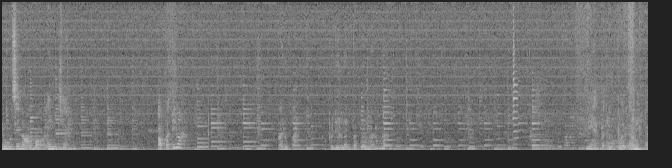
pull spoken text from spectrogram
ดูสินอนเบาะนิ่มใช่ออกไปที่ล่ะ ไปลูกไปออกไปเดินเล่นแป๊บนึ่งนะลูกนะนี่ไงประตูเปิดแล้วนี่ไป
